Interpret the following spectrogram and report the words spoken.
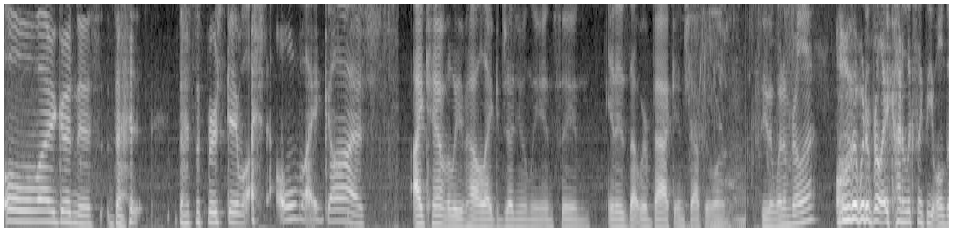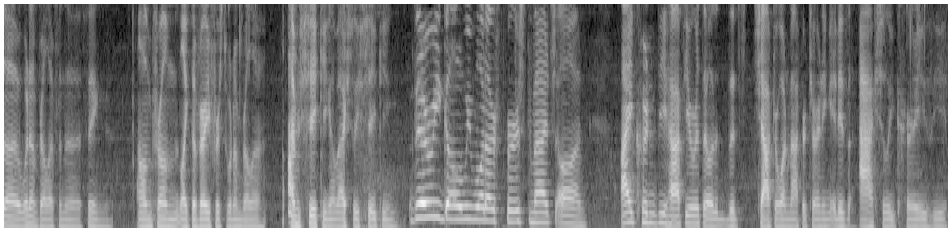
Oh my goodness. That that's the first game I Oh my gosh. I can't believe how like genuinely insane it is that we're back in chapter 1. See the win umbrella? Oh, the win umbrella. It kind of looks like the old uh, win umbrella from the thing. Um from like the very first win umbrella. I'm shaking. I'm actually shaking. There we go. We won our first match on. I couldn't be happier with the the chapter 1 map returning. It is actually crazy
